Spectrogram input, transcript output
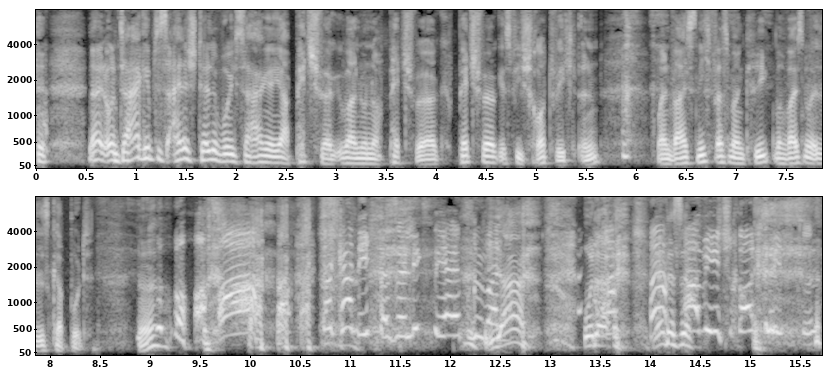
Nein, und da gibt es eine Stelle, wo ich sage, ja, Patchwork, überall nur noch Patchwork. Patchwork ist wie Schrottwichteln. Man weiß nicht, was man kriegt, man weiß nur, es ist kaputt. Ja, Da kann ich persönlich sehr drüber ja oder, ja, das, wie Schrottwichtel.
